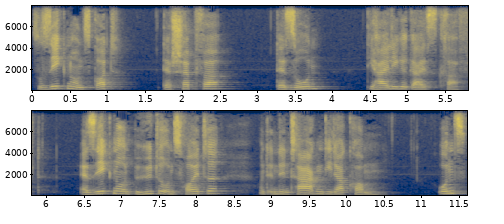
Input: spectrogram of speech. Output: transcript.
So segne uns Gott, der Schöpfer, der Sohn, die Heilige Geistkraft. Er segne und behüte uns heute und in den Tagen, die da kommen. Uns,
